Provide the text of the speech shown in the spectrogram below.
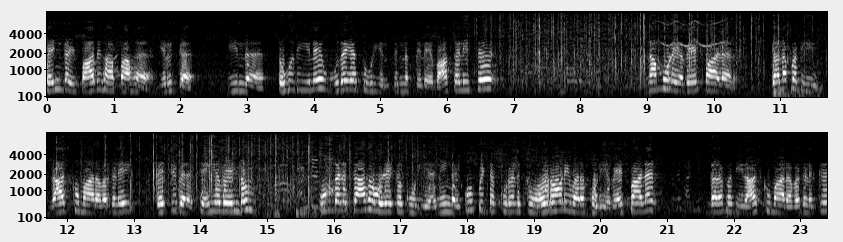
பெண்கள் பாதுகாப்பாக இருக்க இந்த தொகுதியிலே உதய சூரியன் சின்னத்திலே வாக்களித்து நம்முடைய வேட்பாளர் கணபதி ராஜ்குமார் அவர்களை வெற்றி பெற செய்ய வேண்டும். உங்களுக்காக உழைக்கக்கூடிய நீங்கள் கூப்பிட்ட குரலுக்கு ஓடோடி வரக்கூடிய வேட்பாளர் கணபதி ராஜ்குமார் அவர்களுக்கு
